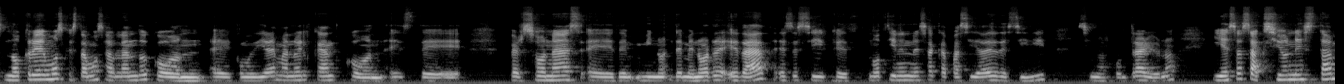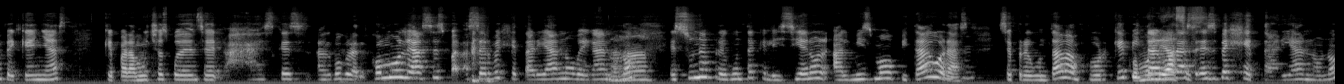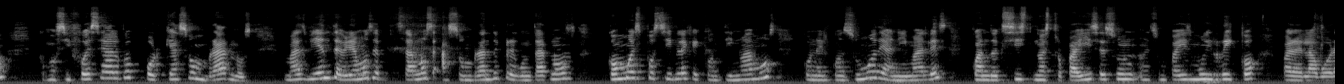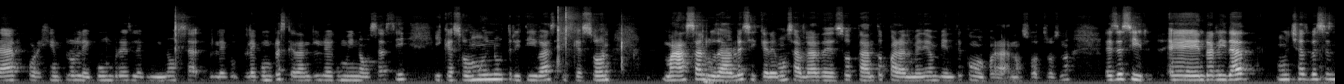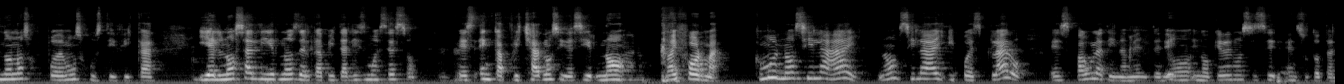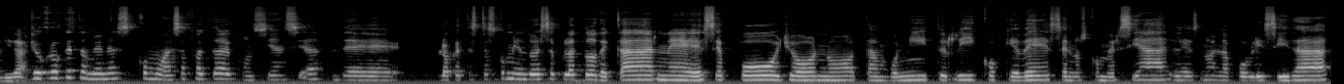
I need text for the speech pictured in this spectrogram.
No creemos que estamos hablando con, eh, como diría Emmanuel Kant, con este personas eh, de menor edad, es decir, que no tienen esa capacidad de decidir, sino al contrario, ¿no? Y esas acciones tan pequeñas que para muchos pueden ser, ah, es que es algo grande, ¿cómo le haces para ser vegetariano o vegano, no? Es una pregunta que le hicieron al mismo Pitágoras. Se preguntaban, ¿por qué ¿Cómo le Pitágoras es vegetariano, no? Como si fuese algo, ¿por qué asombrarnos? Más bien deberíamos de estarnos asombrando y preguntarnos cómo es posible que continuamos con el consumo de animales cuando existe, nuestro país es un, es un país muy rico para elaborar, por ejemplo, legumbres, leguminosas, legu- legumbres que dan leguminosas, ¿sí? Y que son muy nutritivas y que son más saludables y queremos hablar de eso tanto para el medio ambiente como para nosotros, ¿no? Es decir, eh, en realidad muchas veces no nos podemos justificar y el no salirnos del capitalismo es eso, es encapricharnos y decir, no, Claro. no hay forma. ¿Cómo no? Sí la hay, ¿no? Sí la hay. Y pues claro, es paulatinamente, no, no queremos decir en su totalidad. Yo creo que también es como esa falta de conciencia de lo que te estás comiendo, ese plato de carne, ese pollo, ¿no? Tan bonito y rico que ves en los comerciales, ¿no? En la publicidad,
